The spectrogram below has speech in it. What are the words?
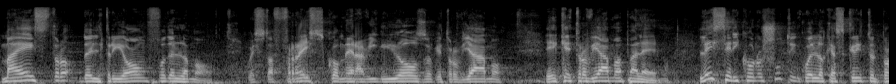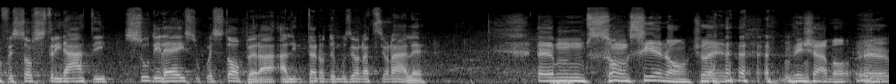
maestro del trionfo della morte, questo affresco meraviglioso che troviamo e che troviamo a Palermo. Lei si è riconosciuto in quello che ha scritto il professor Strinati su di lei, su quest'opera all'interno del Museo Nazionale? Ehm, son sì e no, cioè diciamo eh,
